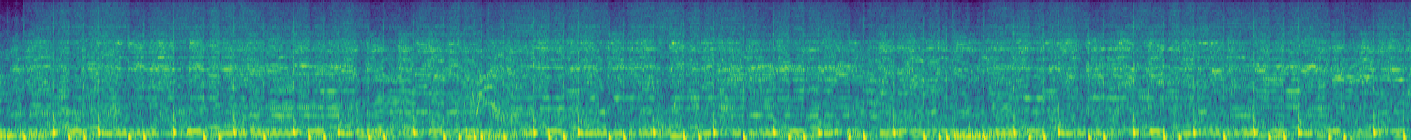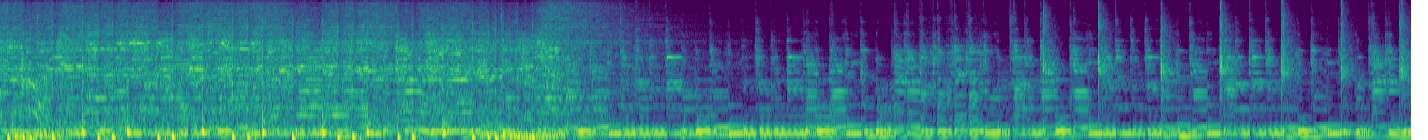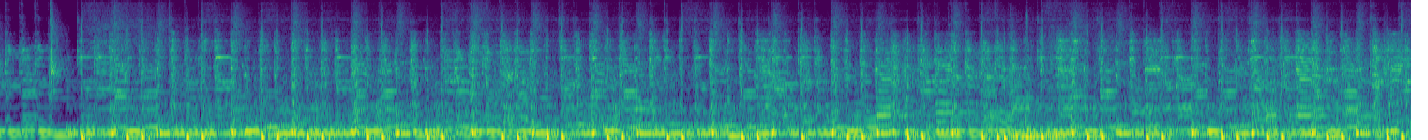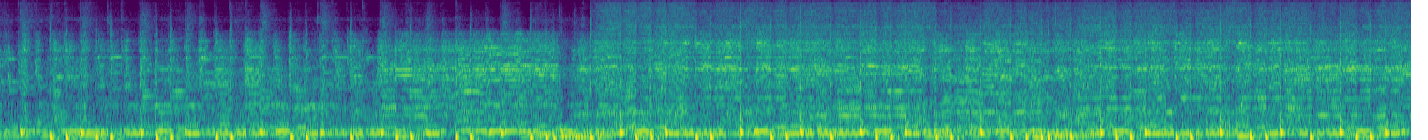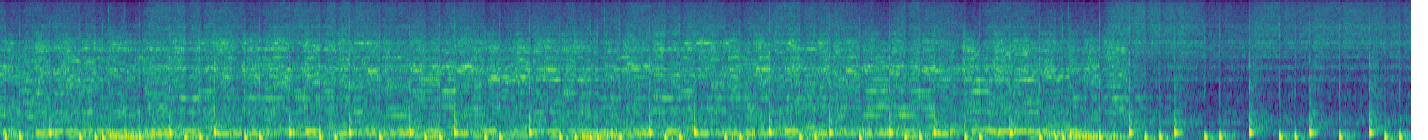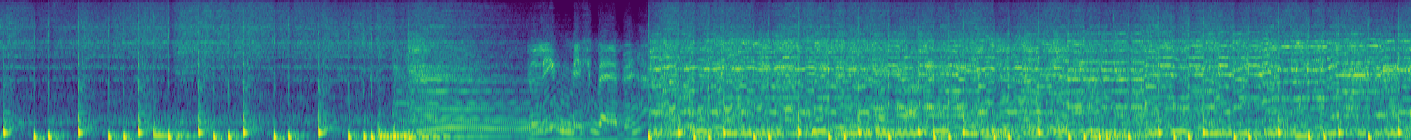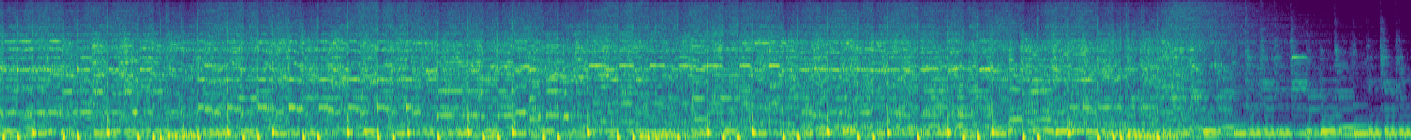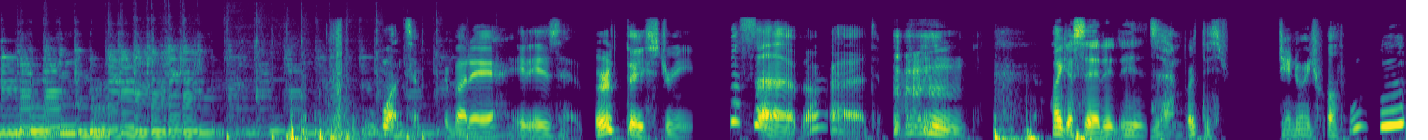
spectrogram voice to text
everybody? It is birthday stream. What's up? Alright. like I said, it is uh, birthday stream. January 12th. Woo woo.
